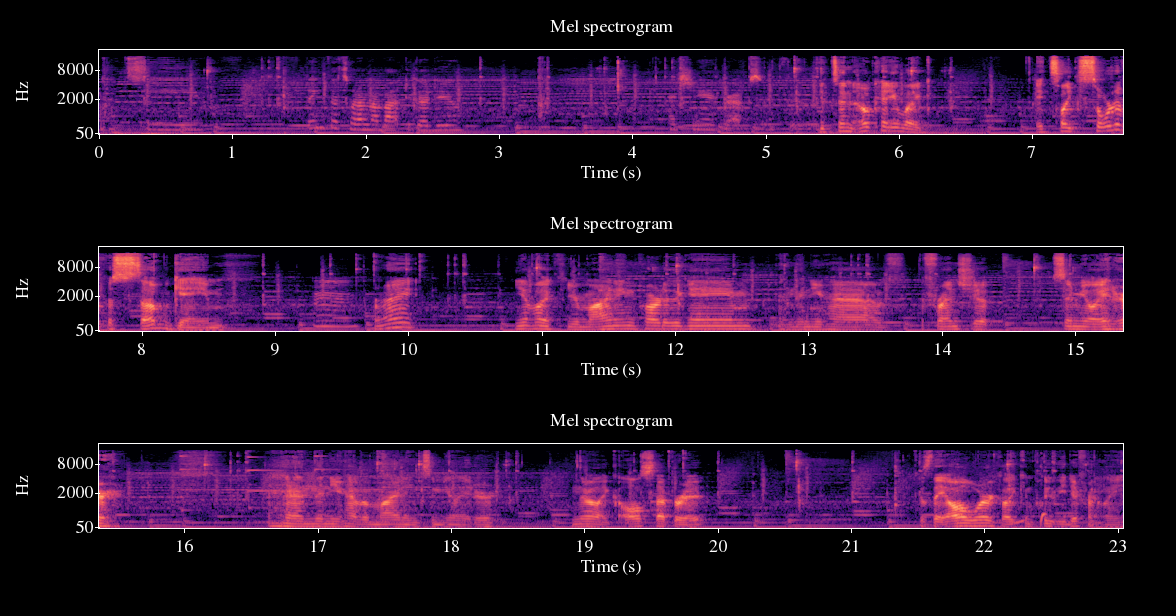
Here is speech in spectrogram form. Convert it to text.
Let's see. I think that's what I'm about to go do. Need to grab some food. It's an okay, like, it's like sort of a sub game, Mm. right? You have like your mining part of the game, and then you have the friendship simulator, and then you have a mining simulator. And they're like all separate. Because they all work like completely differently.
